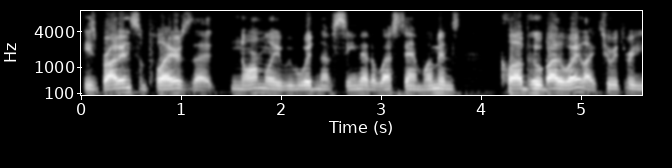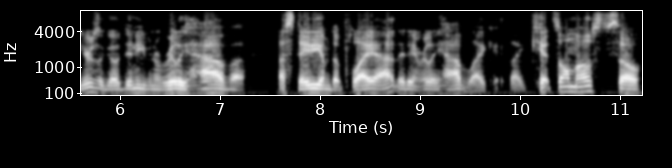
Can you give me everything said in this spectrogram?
He's brought in some players that normally we wouldn't have seen at a West Ham women's club, who, by the way, like two or three years ago, didn't even really have a, a stadium to play at. They didn't really have like like kits almost. So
